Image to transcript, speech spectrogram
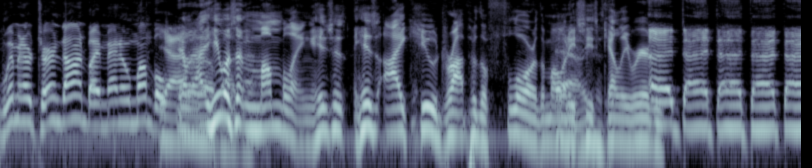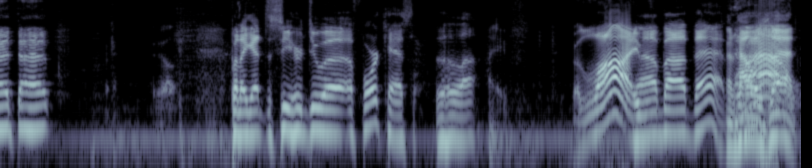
women are turned on by men who mumble. Yeah. Yeah, don't but know he wasn't that. mumbling. His, his his IQ dropped through the floor the moment Yeah, he sees just- Kelly Reardon. Uh, da, da, da, da, da. But I got to see her do a, a forecast live. Live. How about that? and how was that?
